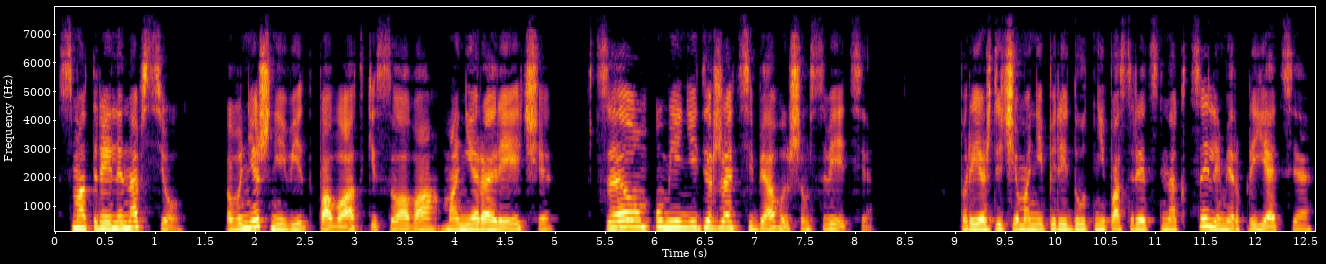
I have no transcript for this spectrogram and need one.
Смотрели на все: внешний вид, повадки, слова, манера речи, в целом умение держать себя в высшем свете. Прежде чем они перейдут непосредственно к цели мероприятия,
